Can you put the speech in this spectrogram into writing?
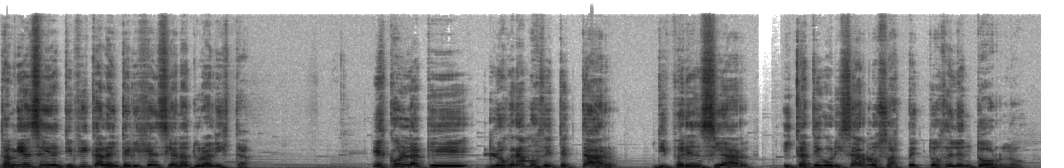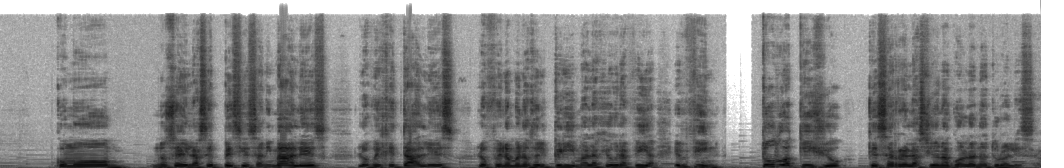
También se identifica la inteligencia naturalista. Es con la que logramos detectar, diferenciar y categorizar los aspectos del entorno, como, no sé, las especies animales, los vegetales, los fenómenos del clima, la geografía, en fin, todo aquello que se relaciona con la naturaleza.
